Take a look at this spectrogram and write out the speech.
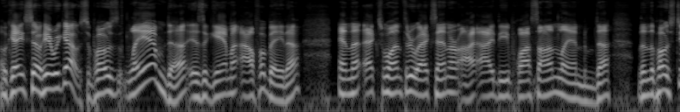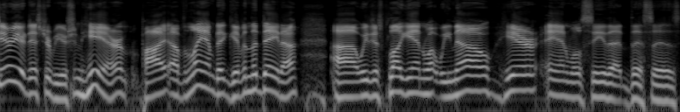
Okay, so here we go. Suppose lambda is a gamma alpha beta, and that x1 through xn are IID Poisson lambda. Then the posterior distribution here, pi of lambda, given the data, uh, we just plug in what we know here, and we'll see that this is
